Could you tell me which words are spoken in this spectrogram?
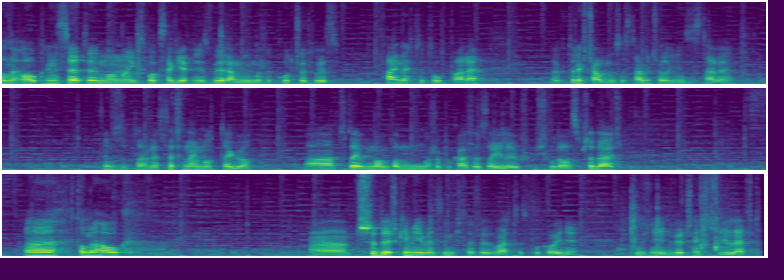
Tony Hawk niestety no, na Xboxa gier nie zbieram, mimo że kurczę, tu jest fajnych tytułów parę, e, które chciałbym zostawić, ale nie zostawię. Więc dobra, zaczynajmy od tego. A tutaj wam może pokażę, za ile już mi się udało sprzedać. E, Tony Hawk. Trzy dyszki mniej więcej myślę, że warte spokojnie. Później dwie części Left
